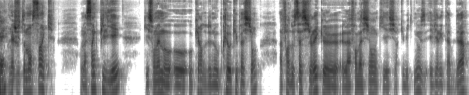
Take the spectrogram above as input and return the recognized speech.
on a justement cinq, on a cinq piliers qui sont même au, cœur de nos préoccupations afin de s'assurer que l'information qui est sur Cubic News est véritable. D'ailleurs,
